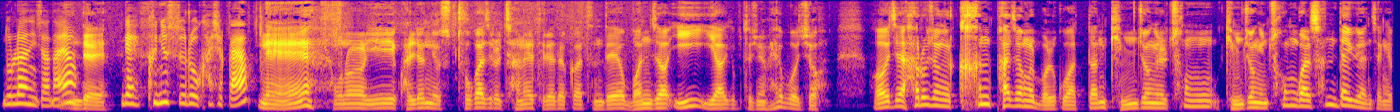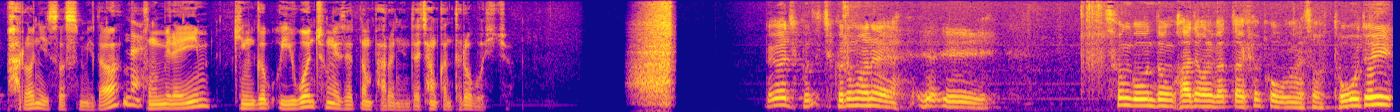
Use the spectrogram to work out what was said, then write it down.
논란이잖아요. 네. 네, 그 뉴스로 가실까요? 네. 오늘 이 관련 뉴스 두 가지를 전해드려야 될 것 같은데요. 먼저 이 이야기부터 좀 해보죠. 어제 하루 종일 큰 파장을 몰고 왔던 김종일 총 김종인 총괄 선대위원장의 발언이 있었습니다. 네. 국민의힘 긴급 의원총회에서 했던 발언인데 잠깐 들어보시죠. 내가 그- 그동안에 이, 이 선거운동 과정을 갖다 겪어보면서 도저히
